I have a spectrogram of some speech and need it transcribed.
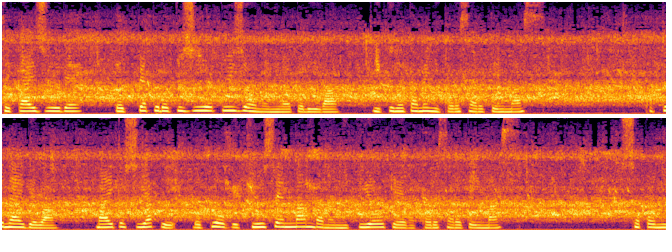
世界中で660億以上の鶏が肉のために殺されています。国内では毎年約6億9000万羽の肉養鶏が殺されています。そこに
